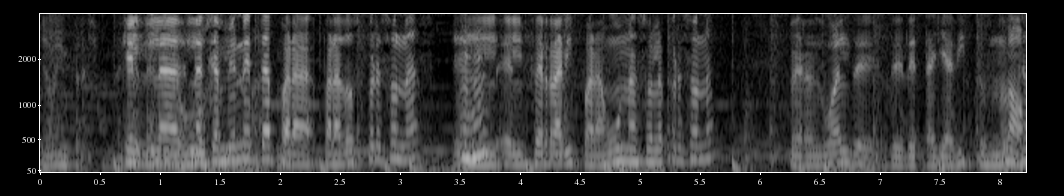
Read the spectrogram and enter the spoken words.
yo me impresioné. Que la, camioneta para, para dos personas, el, el Ferrari para una sola persona, pero igual de, de detalladitos, ¿no? No, O sea,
